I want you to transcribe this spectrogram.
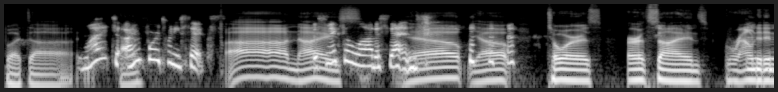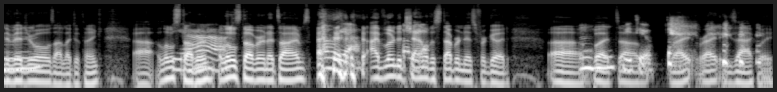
But uh what? Yeah. I'm 426. Ah, nice. This makes a lot of sense. Yep. Yep. Taurus, Earth signs, grounded mm-hmm. individuals. I'd like to think. Uh, a little stubborn. A little stubborn at times. Oh yeah. I've learned to oh, channel yeah. the stubbornness for good. Uh, mm-hmm, but um, me too. right, right, exactly.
